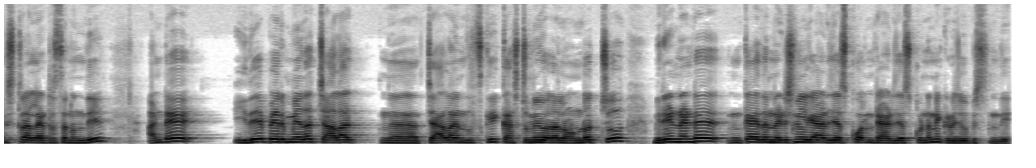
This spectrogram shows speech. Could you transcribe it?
extra letters అని ఉంది. అంటే ఇదే పేరు మీద చాలా ఛానల్స్కి కస్టమర్ వివరాలు ఉండొచ్చు. మీరేంటంటే ఇంకా ఏదైనా అడిషనల్గా యాడ్ చేసుకోవాలంటే యాడ్ చేసుకోండి ఇక్కడ చూపిస్తుంది.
